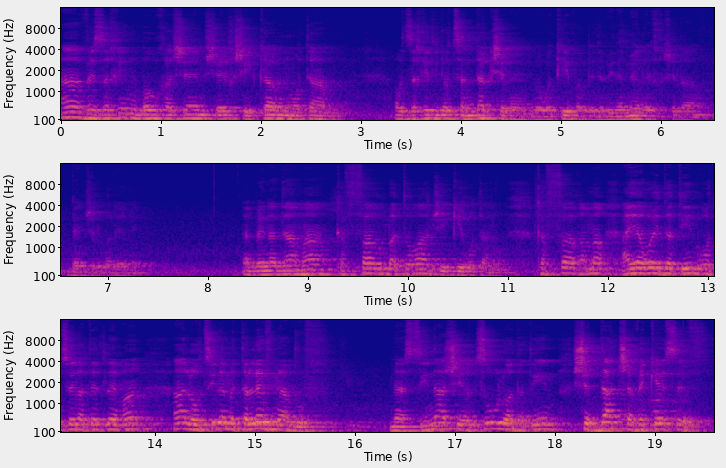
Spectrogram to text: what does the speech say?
אה, וזכינו, ברוך השם, שאיך שהכרנו אותם, עוד זכיתי להיות צנדק שלהם באור עקיבא, בדוד המלך, של הבן של ולרי. הבן אדם, אה, כפר בתורה עד שהכיר אותנו. כפר, אמר, היה רואה דתיים, רוצה לתת להם, אה, אה להוציא להם את הלב מהגוף. מהשנאה שיצרו לו הדתיים, שדת שווה כסף.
